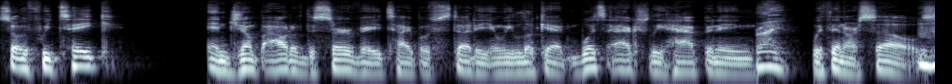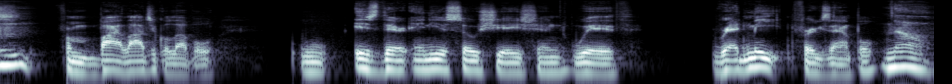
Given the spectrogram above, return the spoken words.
So if we take and jump out of the survey type of study and we look at what's actually happening Right. within ourselves Mhm. from a biological level, is there any association with red meat, for example, No.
